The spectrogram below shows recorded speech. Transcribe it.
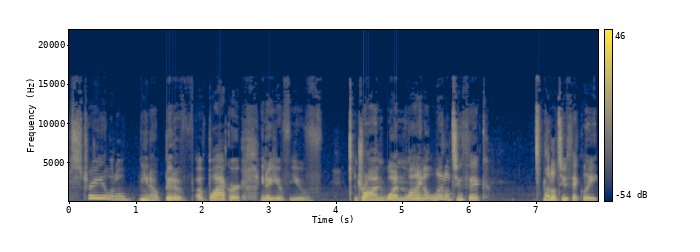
stray little, you know, bit of, of black, or, you know, you've, you've drawn one line a little too thick, a little too thickly.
